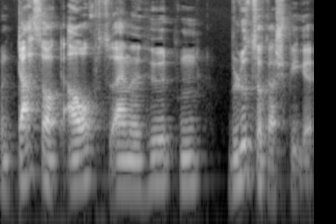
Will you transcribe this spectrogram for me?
und das sorgt auch zu einem erhöhten Blutzuckerspiegel.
